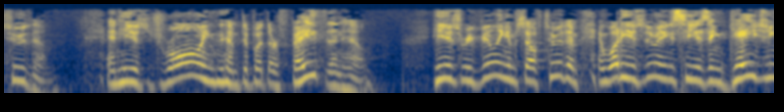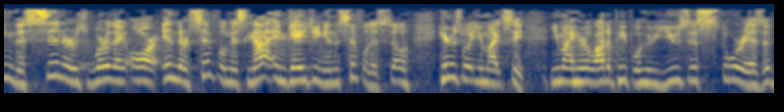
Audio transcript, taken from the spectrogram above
to them. And he is drawing them to put their faith in him. He is revealing himself to them. And what he is doing is he is engaging the sinners where they are in their sinfulness, not engaging in the sinfulness. So here's what you might see. You might hear a lot of people who use this story as a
